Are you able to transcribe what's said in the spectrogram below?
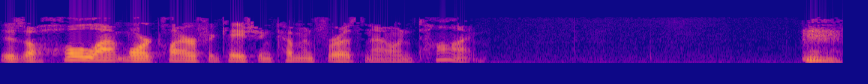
there's a whole lot more clarification coming for us now in time.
